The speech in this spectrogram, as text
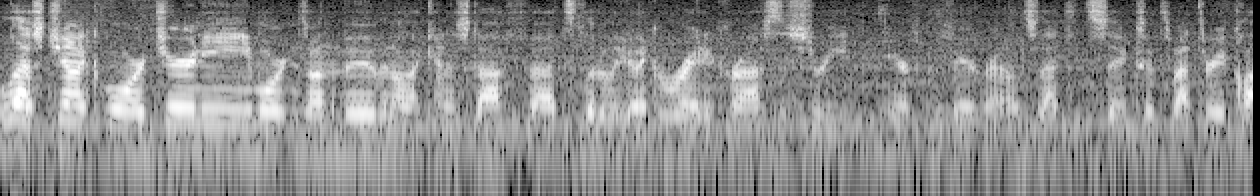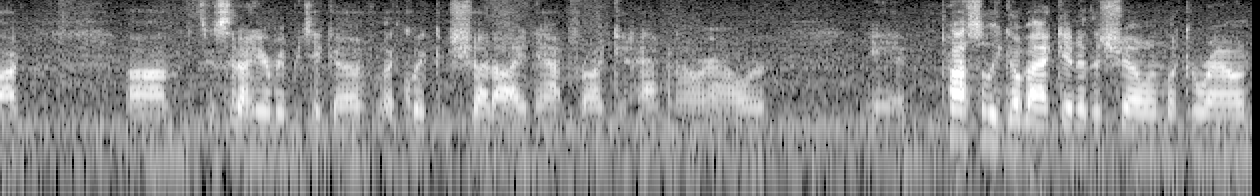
less junk, more journey, Morton's on the move, and all that kind of stuff. Uh, it's literally like right across the street here from the fairgrounds. So that's at six. It's about three o'clock. Um, to sit out here, maybe take a, a quick shut eye nap for like a half an hour, hour, and possibly go back into the show and look around.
